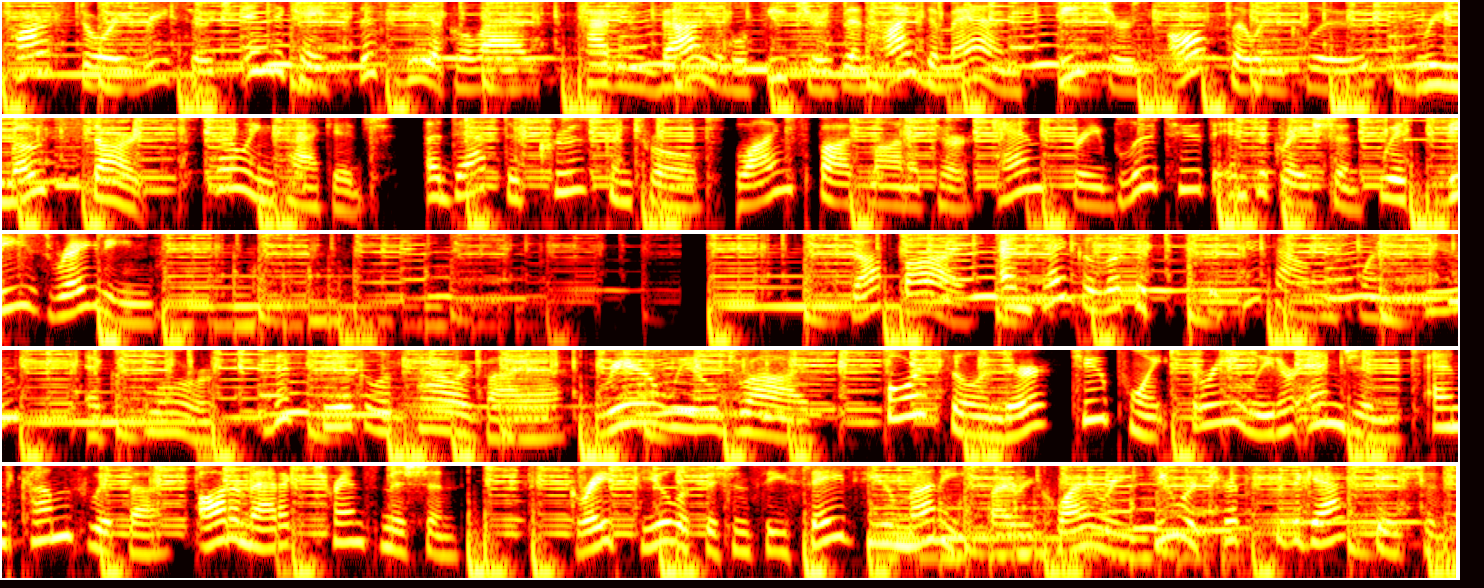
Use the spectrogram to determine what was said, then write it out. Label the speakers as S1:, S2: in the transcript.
S1: CarStory research indicates this vehicle as having valuable features in high demand. Features also include remote start, towing package, adaptive cruise control, blind spot monitor, hands-free Bluetooth integration. With these ratings, stop by and take a look at the 2022 Explorer. This vehicle is powered by a rear-wheel drive, four-cylinder, 2.3-liter engine and comes with a automatic transmission. Great fuel efficiency saves you money by requiring fewer trips to the gas station.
